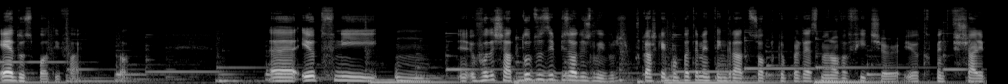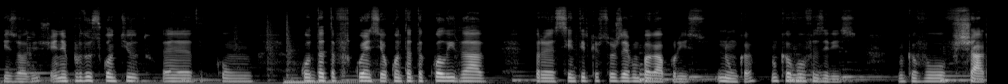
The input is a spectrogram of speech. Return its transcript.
É do Spotify. Pronto. Uh, eu defini um. Eu vou deixar todos os episódios livres, porque acho que é completamente ingrato só porque aparece uma nova feature eu de repente fechar episódios. Eu nem produzo conteúdo uh, com, com tanta frequência ou com tanta qualidade para sentir que as pessoas devem pagar por isso. Nunca. Nunca vou fazer isso. Nunca vou fechar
